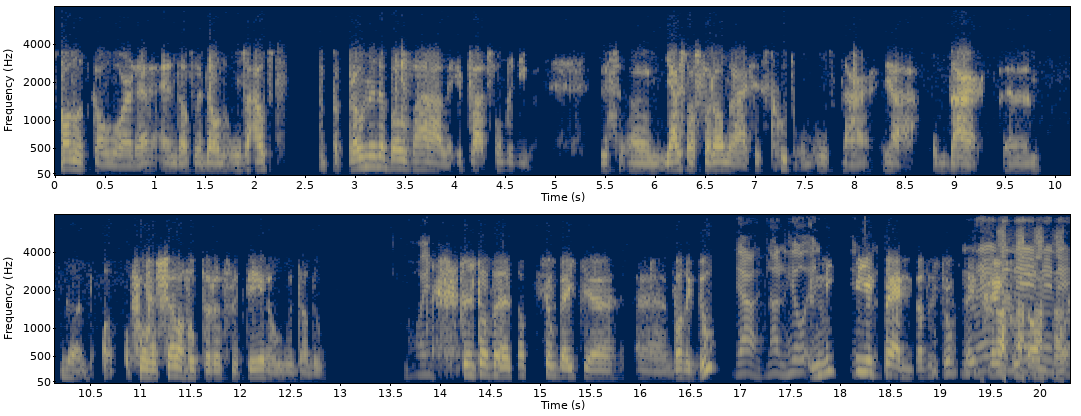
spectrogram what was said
spannend kan worden. En dat we dan onze oudste patronen naar boven halen in plaats van de nieuwe. Dus ehm, juist als veranderaars is het goed om ons daar, ja, om daar um, voor onszelf op te reflecteren hoe we dat doen. Mooi. Dus dat, uh, dat is zo'n beetje uh, wat ik doe. Ja, nou een heel... In, Niet wie ik ben, dat is toch nee, nee, nee, nee, nee, nee,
